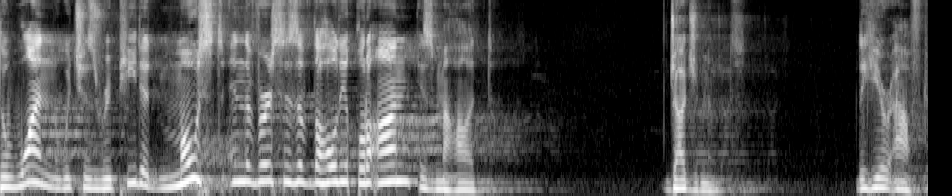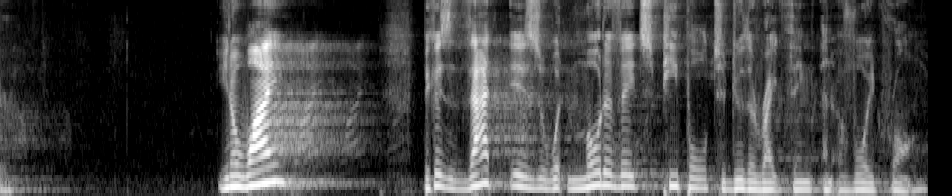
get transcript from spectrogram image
the one which is repeated most in the verses of the Holy Quran is ma'ad, judgment, the hereafter. You know why? Because that is what motivates people to do the right thing and avoid wrong.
